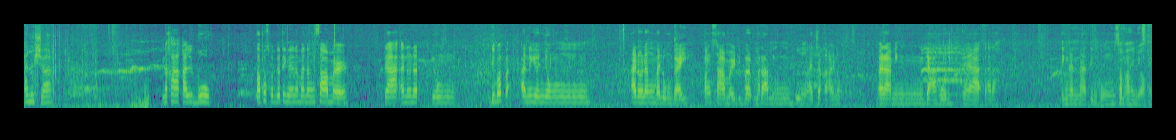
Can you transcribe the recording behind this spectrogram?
ano siya? Nakakalbo. Tapos pagdating na naman ng summer, da, ano na yung 'di ba ano yun yung ano ng malunggay pang summer, 'di ba? Maraming bunga at saka ano, maraming dahon. Kaya tara. Tingnan natin kung samahan niyo ako.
